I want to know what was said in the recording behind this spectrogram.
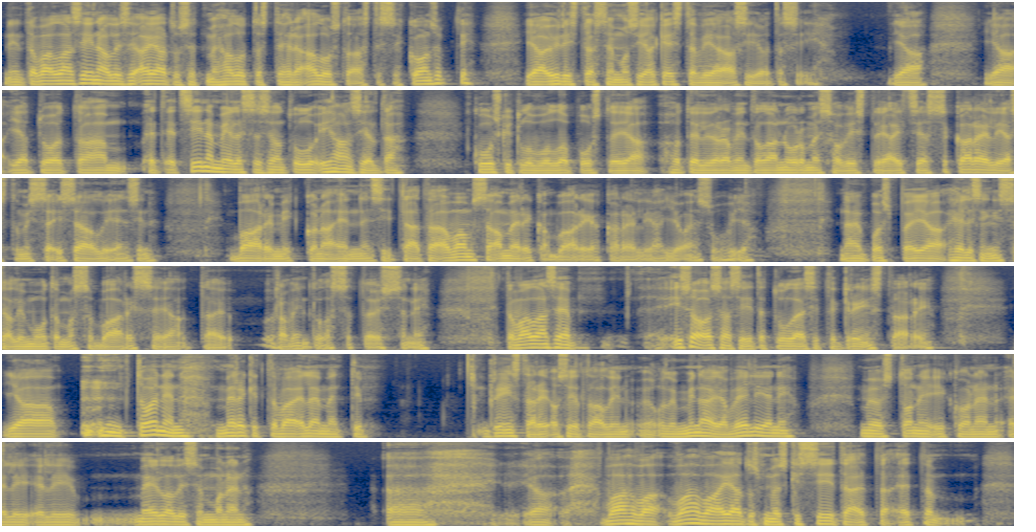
niin tavallaan siinä oli se ajatus, että me haluttaisiin tehdä alusta asti se konsepti ja yhdistää semmoisia kestäviä asioita siihen. Ja, ja, ja tuota, et, et siinä mielessä se on tullut ihan sieltä – 60-luvun lopusta ja hotelliravintola Nurmeshovista ja itse asiassa Kareliasta, missä isä oli ensin baarimikkona ennen sitä, tai avaamassa Amerikan baaria Karelian Joensuuhun ja näin poispäin. Ja Helsingissä oli muutamassa baarissa ja, tai ravintolassa töissä, niin tavallaan se iso osa siitä tulee sitten Green Stariin. Ja toinen merkittävä elementti Green Starin osilta oli, oli minä ja veljeni, myös Toni Ikonen, eli, eli meillä oli semmoinen – ja vahva, vahva ajatus myöskin siitä, että, että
